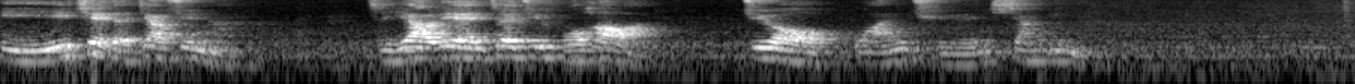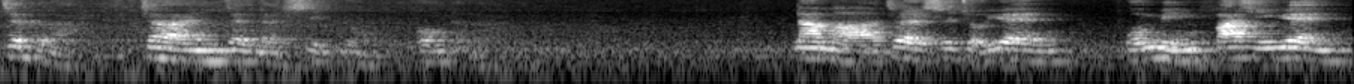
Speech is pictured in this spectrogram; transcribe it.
一切的教训啊。只要念这句佛号啊，就完全相应了。这个啊，真正的是有功德。那么这十九愿文明发心愿，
